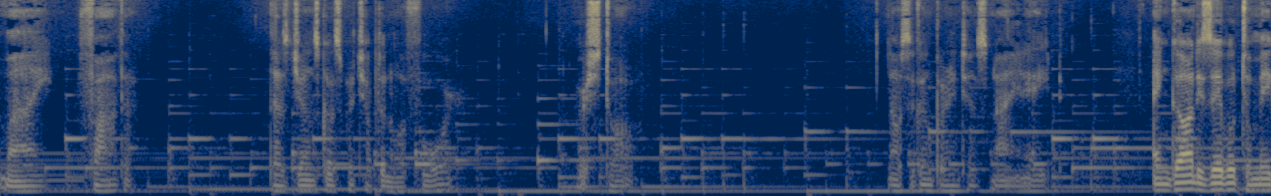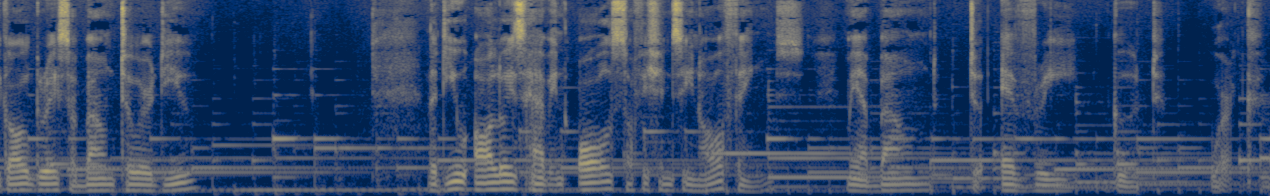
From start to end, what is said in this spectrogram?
my Father. That's John's Gospel, chapter number 4, verse 12. Now, 2 Corinthians 9 8. And God is able to make all grace abound toward you, that you always having all sufficiency in all things may abound to every good work.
